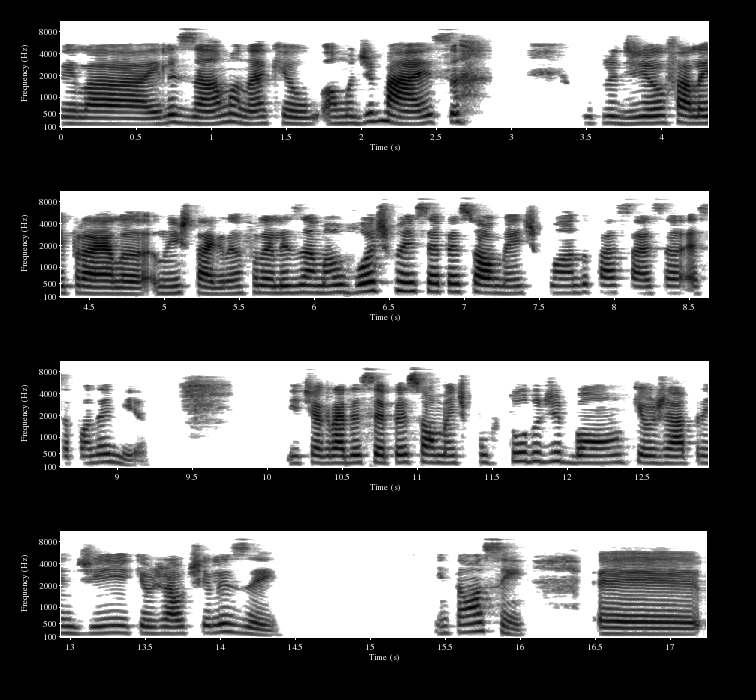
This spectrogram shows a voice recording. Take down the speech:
pela Elisama, né, que eu amo demais. Outro dia eu falei para ela no Instagram, falei, Elisama, eu vou te conhecer pessoalmente quando passar essa, essa pandemia. E te agradecer pessoalmente por tudo de bom que eu já aprendi, que eu já utilizei. Então, assim, é,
